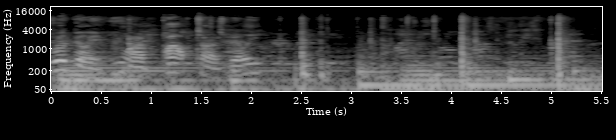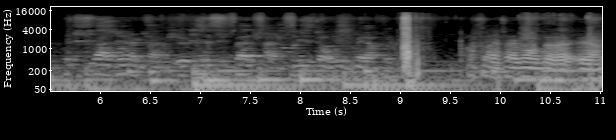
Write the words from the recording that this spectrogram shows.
It's wood, Billy. You want Pop Tarts, Billy? It's not dinner time, dude. Is bedtime. Please don't wake me up with. I'm sorry, sorry, I won't do that, yeah.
